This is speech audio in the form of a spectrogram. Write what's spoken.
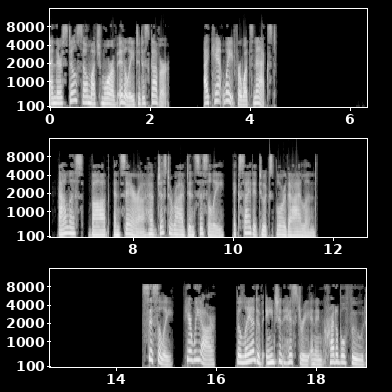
And there's still so much more of Italy to discover. I can't wait for what's next. Alice, Bob, and Sarah have just arrived in Sicily, excited to explore the island. Sicily. Here we are. The land of ancient history and incredible food.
